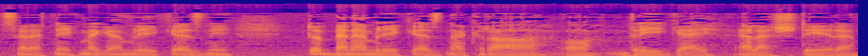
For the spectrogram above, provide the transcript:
szeretnék megemlékezni, többen emlékeznek rá a Drégely elestére.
